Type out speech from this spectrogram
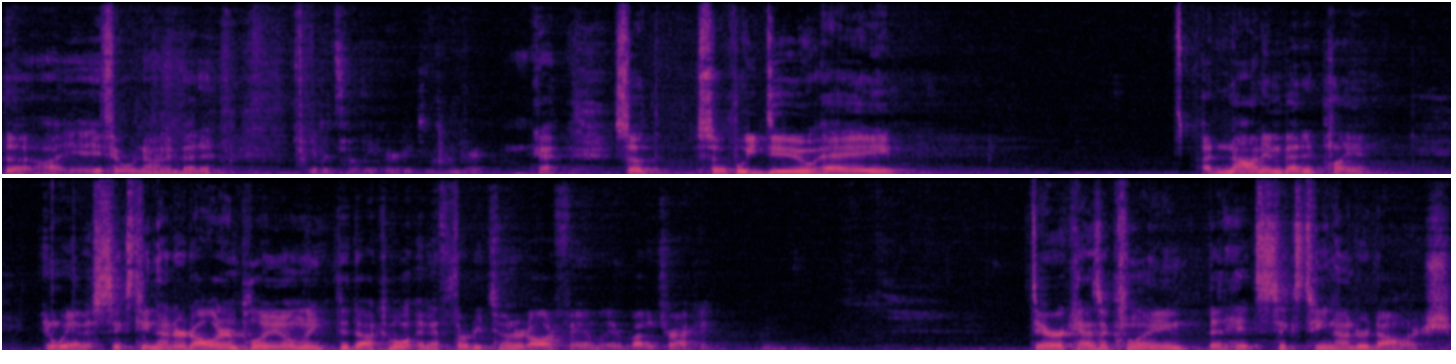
the, uh, if it were not embedded. It would still be 3,200. Okay, so, so if we do a, a non-embedded plan, and we have a sixteen hundred dollar employee only deductible and a thirty-two hundred dollar family, everybody track it? Derek has a claim that hits sixteen hundred dollars.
